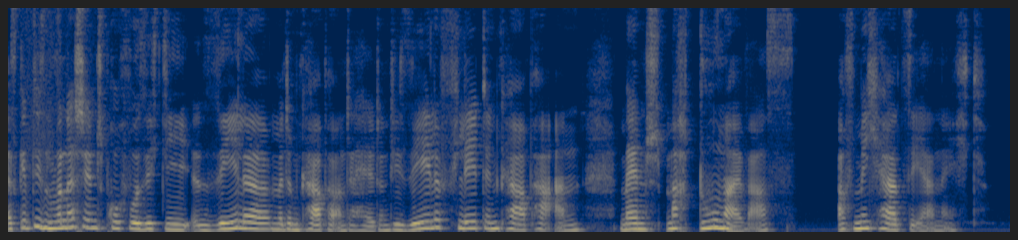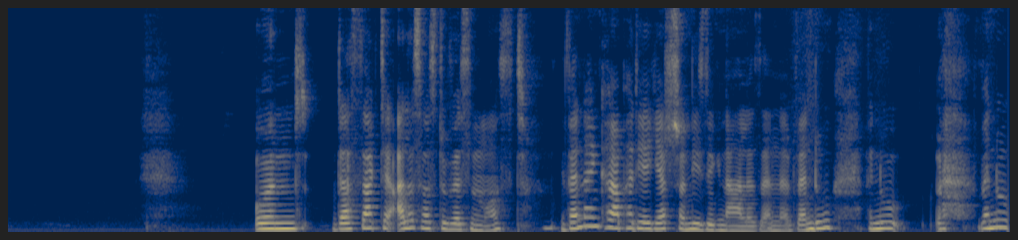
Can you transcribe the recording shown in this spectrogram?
Es gibt diesen wunderschönen Spruch, wo sich die Seele mit dem Körper unterhält und die Seele fleht den Körper an. Mensch, mach du mal was. Auf mich hört sie ja nicht. Und das sagt dir alles, was du wissen musst. Wenn dein Körper dir jetzt schon die Signale sendet, wenn du, wenn du, wenn du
